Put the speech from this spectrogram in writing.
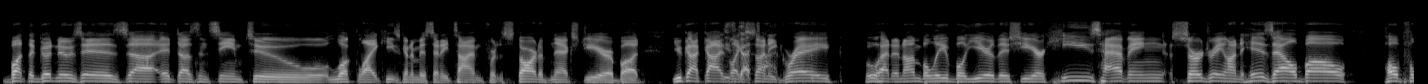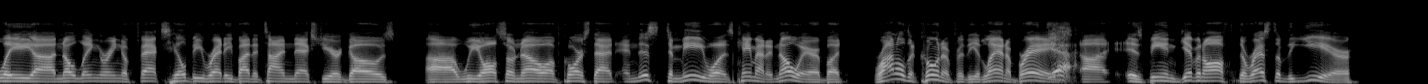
But the good news is uh, it doesn't seem to look like he's going to miss any time for the start of next year. But you got guys He's like got Sonny time. Gray, who had an unbelievable year this year. He's having surgery on his elbow. Hopefully, uh, no lingering effects. He'll be ready by the time next year goes. Uh, we also know, of course, that, and this to me was came out of nowhere, but Ronald Acuna for the Atlanta Braves Yeah. uh, is being given off the rest of the year,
